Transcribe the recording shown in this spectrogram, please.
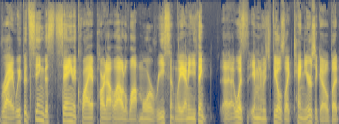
Right. We've been seeing this saying the quiet part out loud a lot more recently. I mean, you think uh, it was, I mean, it feels like 10 years ago, but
